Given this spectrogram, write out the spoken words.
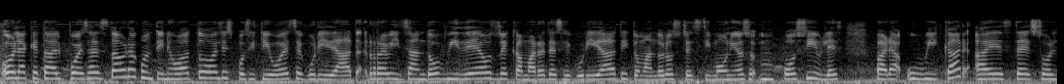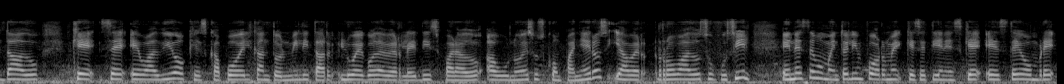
Hola, ¿qué tal? Pues a esta hora continúa todo el dispositivo de seguridad revisando videos de cámaras de seguridad y tomando los testimonios posibles para ubicar a este soldado que se evadió, que escapó del cantón militar luego de haberle disparado a uno de sus compañeros y haber robado su fusil. En este momento el informe que se tiene es que este hombre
